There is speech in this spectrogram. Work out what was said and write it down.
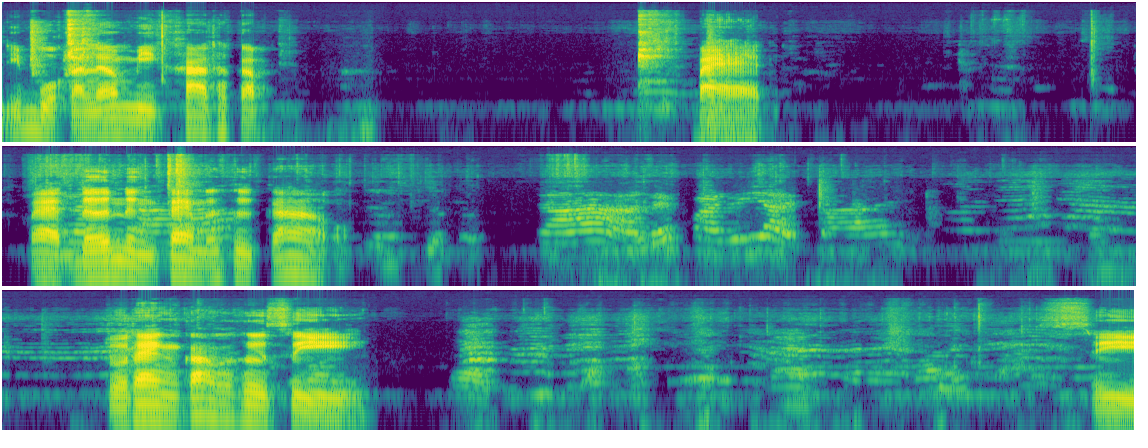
นี่บวกกันแล้วมีค่าเท่ากับแปดแปดเดินหนึ่งแต้มก็คือเก้า เล็กไปหรือใหญ่ไป ตัวแทนของเก้าก็คือสี่สี่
